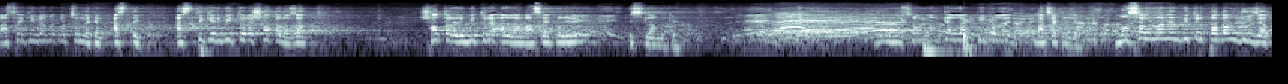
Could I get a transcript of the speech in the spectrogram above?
বাছাই কীভাবে করছেন দেখেন, আস্তিক। আস্তিকের ভিতরে সতেরো জাত। সতেরোর ভিতরে আল্লাহ বাছাই করলেন ইসলামকে। মুসলমানকে আল্লাহ কি করলেন? বাছাই করলেন। মুসলমানের ভিতর প্রথম দুই জাত।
